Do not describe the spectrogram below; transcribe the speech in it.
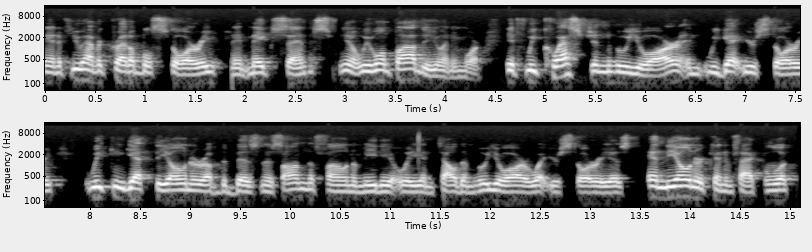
and if you have a credible story and it makes sense, you know, we won't bother you anymore. If we question who you are and we get your story, we can get the owner of the business on the phone immediately and tell them who you are, what your story is. And the owner can, in fact, look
